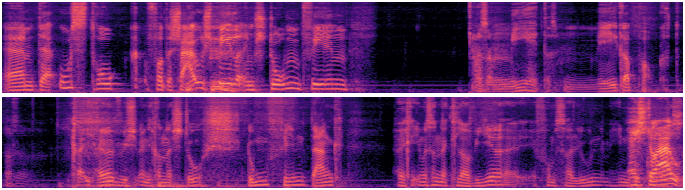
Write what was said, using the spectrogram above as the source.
ähm, der Ausdruck von der Schauspieler im Stummfilm, also mir hat das mega gepackt. Also, Ich, ich immer, wenn ich an einen Stu- Stummfilm denke, habe ich immer so ein Klavier vom Saloon im Hintergrund. Hast du auch?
